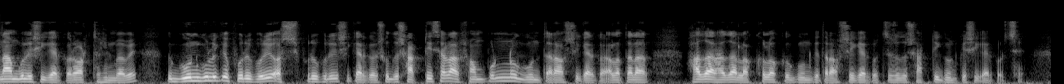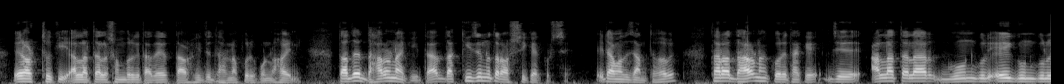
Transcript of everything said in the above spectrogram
নামগুলি স্বীকার করে অর্থহীনভাবে। গুণগুলিকে পুরোপুরি পুরোপুরি স্বীকার করে। শুধু ষাটটি ছাড়া সম্পূর্ণ গুণ তারা অস্বীকার করে। আল্লাহ তালার হাজার হাজার, লক্ষ লক্ষ গুণকে তারা অস্বীকার করছে। শুধু ষাটটি গুণকে স্বীকার করছে। এর অর্থ কি? আল্লাহ তালা সম্পর্কে তাদের তার ধারণা পরিপূর্ণ হয়নি। তাদের ধারণা কি? তার কি জন্য তারা অস্বীকার করছে? এটা আমাদের জানতে হবে। তারা ধারণা করে থাকে যে আল্লাহ তালার গুণগুলি, এই গুণগুলো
